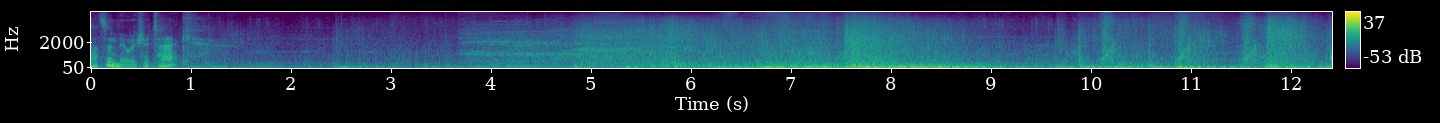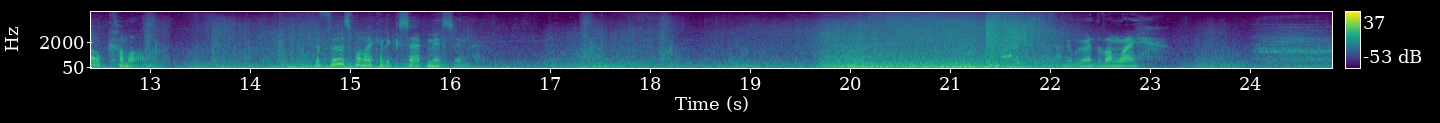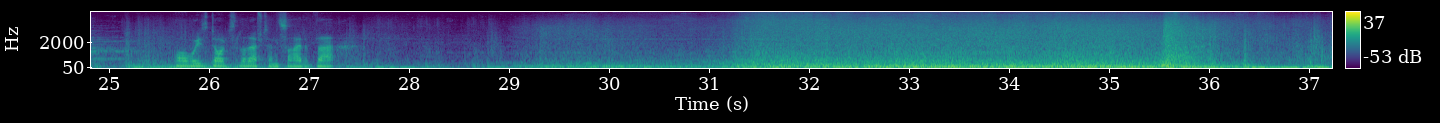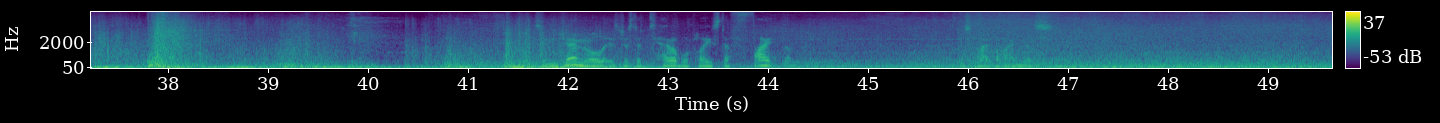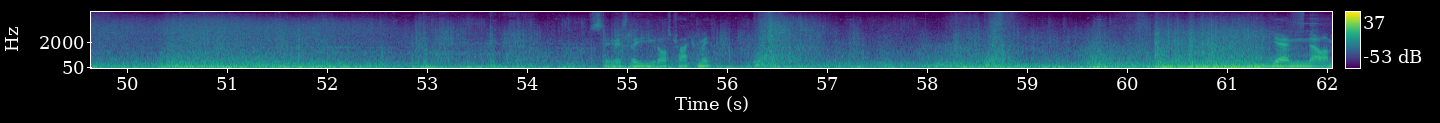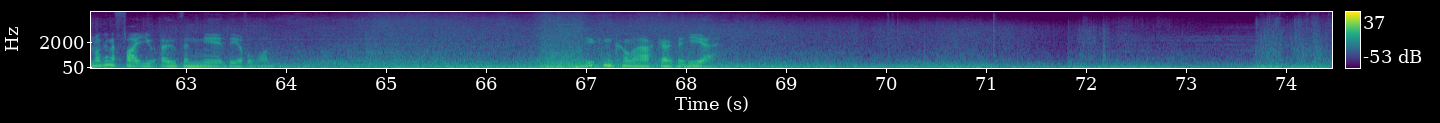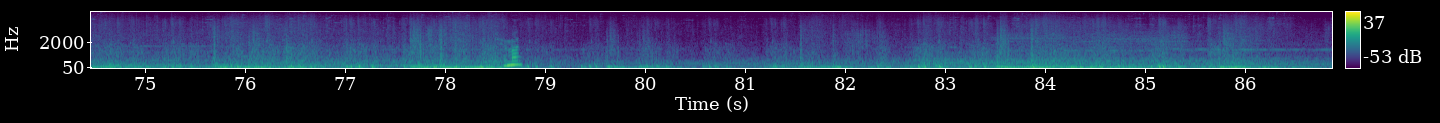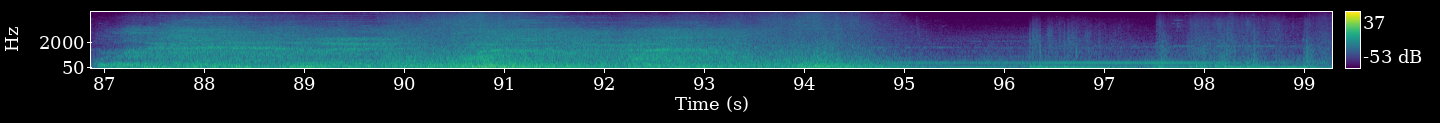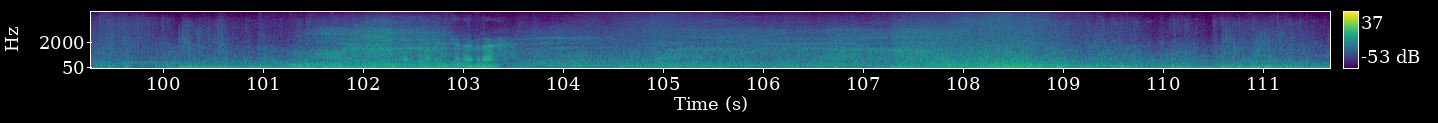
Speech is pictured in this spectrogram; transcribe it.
That's a newish attack. Oh, come on. The first one I can accept missing. We went the wrong way. Always dodge the left-hand side of that. Just a terrible place to fight them. Just hide behind this. Seriously, you lost track of me? Yeah, no, I'm not going to fight you over near the other one. You can come back over here.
